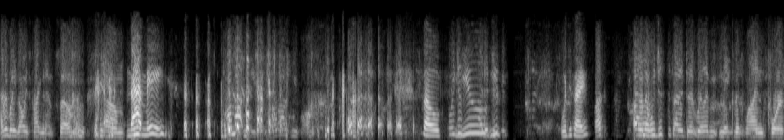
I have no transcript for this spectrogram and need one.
everybody's always pregnant. So um, Not me. well, not me, but a lot of people. so we just you you do- what'd you say? What? Oh no, we just decided to really make this line for.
